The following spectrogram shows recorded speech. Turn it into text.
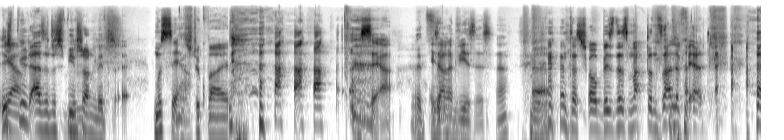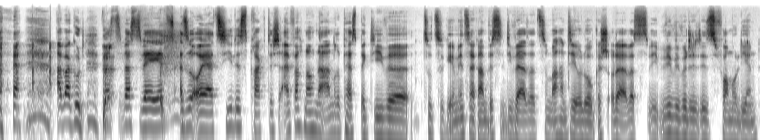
Ihr Ja. spielt also das Spiel schon mit. Ein er. Stück weit. Musste er. Witzig. Ich sage halt, wie es ist. Ne? Das Showbusiness macht uns alle fertig. Aber gut, was, was wäre jetzt, also euer Ziel ist praktisch einfach noch eine andere Perspektive zuzugeben, Instagram ein bisschen diverser zu machen, theologisch, oder was, wie, wie würdet ihr das formulieren?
